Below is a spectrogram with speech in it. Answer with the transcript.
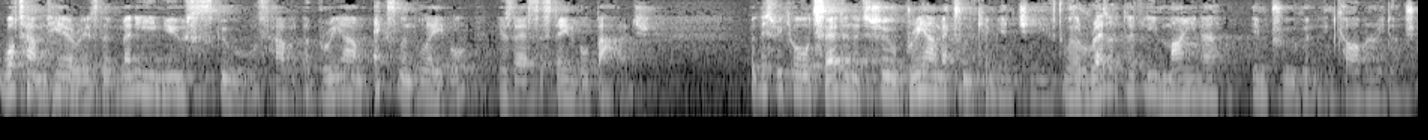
what happened here is that many new schools have a BREEAM excellent label as their sustainable badge. But this report said, and it's true, BREEAM excellent can be achieved with a relatively minor improvement in carbon reduction.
